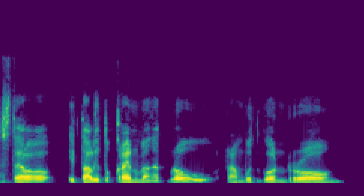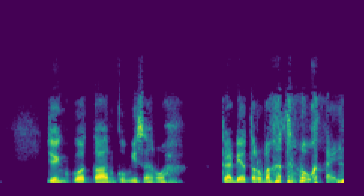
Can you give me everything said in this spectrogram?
style Italia itu keren banget, bro. Rambut gondrong, jenggotan, kumisan, wah, gladiator banget mukanya.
